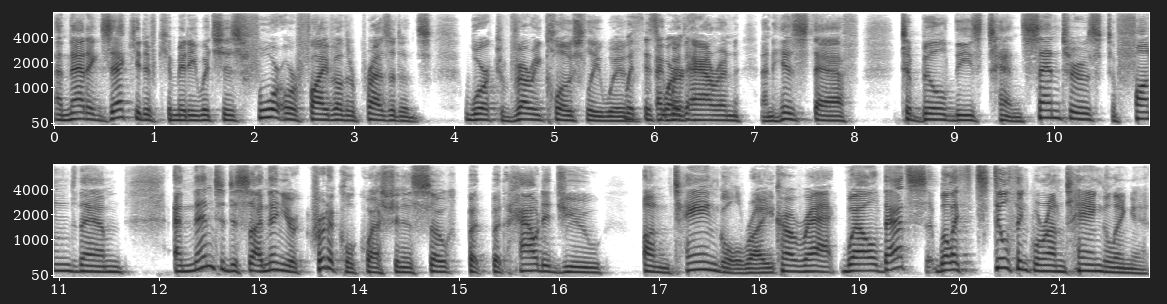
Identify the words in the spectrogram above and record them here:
and that executive committee, which is four or five other presidents, worked very closely with With uh, with Aaron and his staff to build these 10 centers, to fund them, and then to decide. And then your critical question is so, but but how did you untangle, right? Correct. Well, that's well, I still think we're untangling it.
